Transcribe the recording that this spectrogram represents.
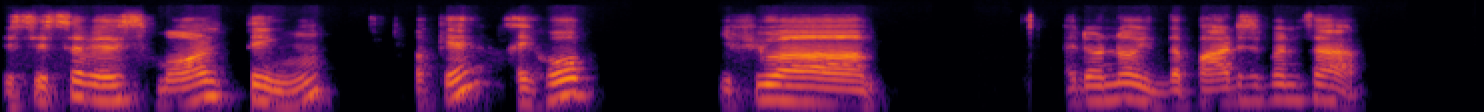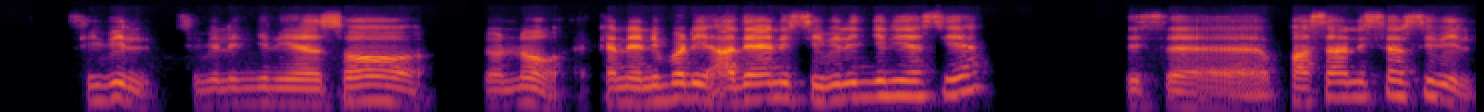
This is a very small thing. Okay, I hope if you are I don't know if the participants are civil, civil engineers or don't know. Can anybody, are there any civil engineers here? This uh, Pasan is a civil.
